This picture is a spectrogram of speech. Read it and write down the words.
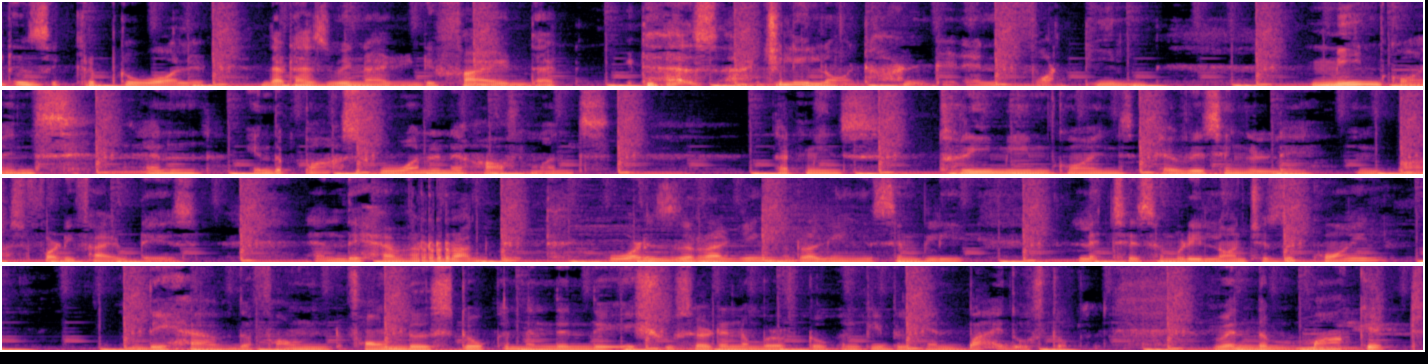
there is a crypto wallet that has been identified that it has actually launched 114 meme coins and in the past one and a half months that means three meme coins every single day in the past 45 days and they have rugged it. What is rugging? Rugging is simply let's say somebody launches a coin they have the found founders token and then they issue certain number of token people can buy those tokens when the market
